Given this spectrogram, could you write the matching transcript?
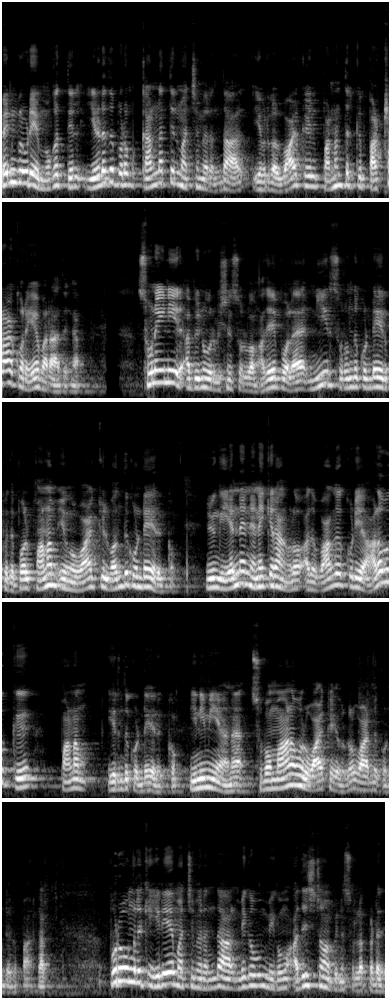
பெண்களுடைய முகத்தில் இடதுபுறம் கன்னத்தில் மச்சம் இருந்தால் இவர்கள் வாழ்க்கையில் பணத்திற்கு பற்றாக்குறையே வராதுங்க. சுனைநீர் அப்படின்னு ஒரு விஷயம் சொல்லுவாங்க. அதே போல் நீர் சுரந்து கொண்டே இருப்பது போல் பணம் இவங்க வாழ்க்கையில் வந்து கொண்டே இருக்கும். இவங்க என்ன நினைக்கிறாங்களோ அது வாங்கக்கூடிய அளவுக்கு பணம் இருந்து கொண்டே இருக்கும். இனிமையான சுபமான ஒரு வாழ்க்கை இவர்கள் வாழ்ந்து கொண்டிருப்பார்கள். புருவங்களுக்கு இடையே மச்சம் இருந்தால் மிகவும் மிகவும் அதிர்ஷ்டம் அப்படின்னு சொல்லப்படுது.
